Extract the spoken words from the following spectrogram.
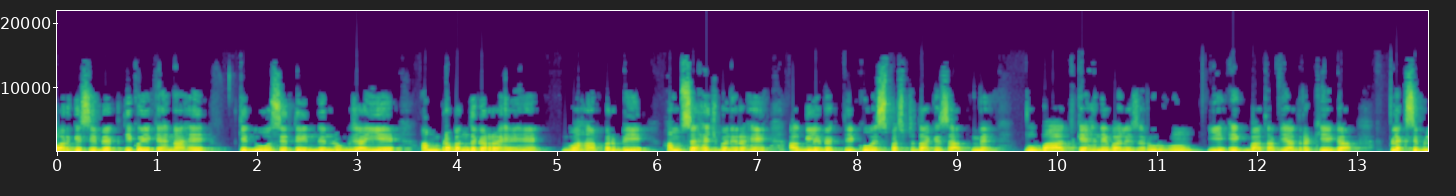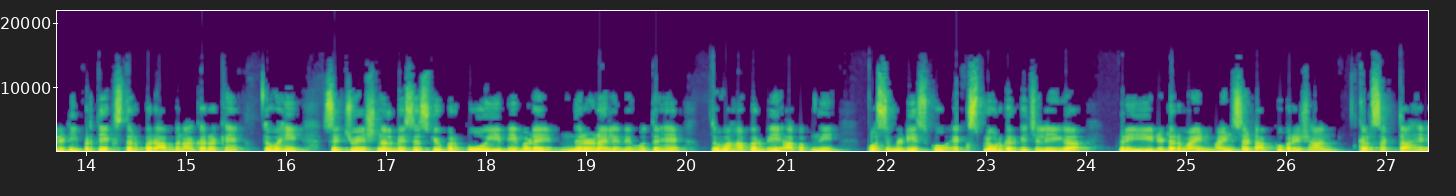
और किसी व्यक्ति को यह कहना है कि दो से तीन दिन रुक जाइए, हम प्रबंध कर रहे हैं, वहाँ पर भी हम सहज बने रहें। अगले व्यक्ति को स्पष्टता के साथ में वो बात कहने वाले ज़रूर हों, ये एक बात आप याद रखिएगा। फ्लेक्सिबिलिटी प्रत्येक स्तर पर आप बनाकर रखें तो वहीं सिचुएशनल बेसिस के ऊपर कोई भी बड़े निर्णय लेने होते हैं तो वहाँ पर भी आप अपनी पॉसिबिलिटीज को एक्सप्लोर करके चलिएगा। प्री डिटरमाइंड माइंडसेट आपको परेशान कर सकता है।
